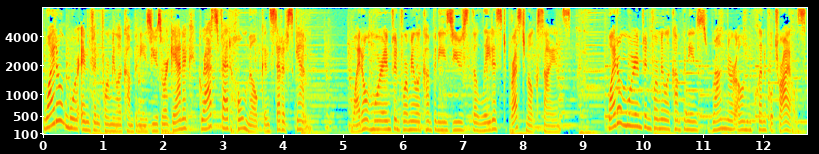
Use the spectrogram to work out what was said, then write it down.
Why don't more infant formula companies use organic, grass fed whole milk instead of skim? Why don't more infant formula companies use the latest breast milk science? Why don't more infant formula companies run their own clinical trials?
